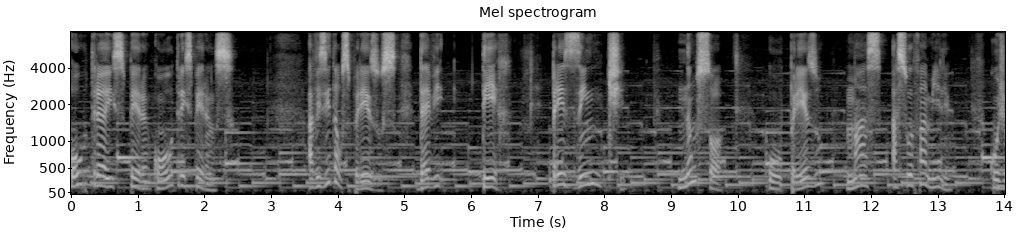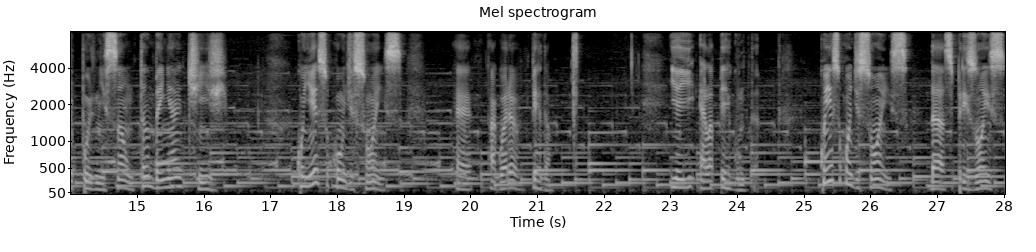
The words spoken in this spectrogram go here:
outra espera, com outra esperança. A visita aos presos deve ter presente não só o preso, mas a sua família cuja punição também a atinge. Conheço condições. É, agora, perdão. E aí ela pergunta: Conheço condições das prisões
